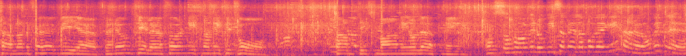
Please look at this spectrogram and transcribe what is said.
tävlande för Högby IF. En ung kille, född 1992. Framtidsman inom löpning. Och så har vi nog Isabella på väg in här nu, har vi inte det?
